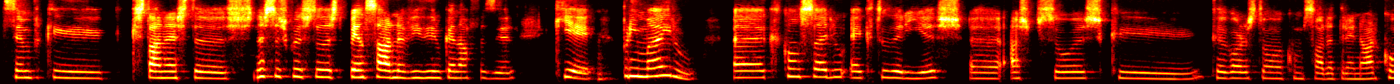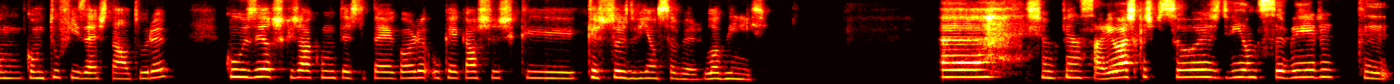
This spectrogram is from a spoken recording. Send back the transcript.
sempre que, que está nestas, nestas coisas todas de pensar na vida e no que anda a fazer, que é, primeiro, Uh, que conselho é que tu darias uh, às pessoas que, que agora estão a começar a treinar, como, como tu fizeste na altura, com os erros que já cometeste até agora, o que é que achas que, que as pessoas deviam saber logo no início? Uh, Deixa-me pensar. Eu acho que as pessoas deviam de saber que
